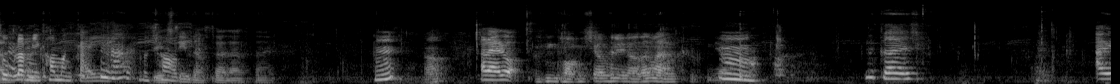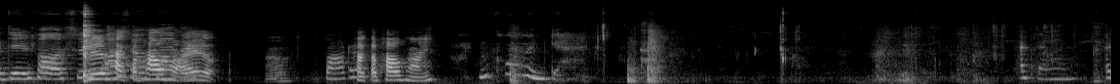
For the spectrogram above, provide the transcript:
ซุปแล้วมีข้าวมันไก่เราช You อบ sleep downstairs last night. หืม Huh? อะไรลูกบอกไม่เชื่อไม่ได้นอนตั้งนานคืนเดียวอืม Because I didn't fall asleep. นี่ผัดกะเพราหอย Also, ลูก Huh? Father. ผัดกะเพราหอย You call him dad. I don't. I,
